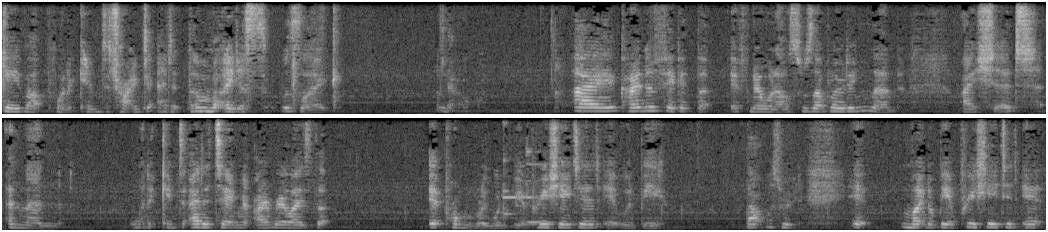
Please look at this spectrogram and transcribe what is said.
gave up when it came to trying to edit them. I just was like, no. I kind of figured that if no one else was uploading, then I should, and then when it came to editing, I realised that it probably wouldn't be appreciated, it would be that was rude. It might not be appreciated. It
